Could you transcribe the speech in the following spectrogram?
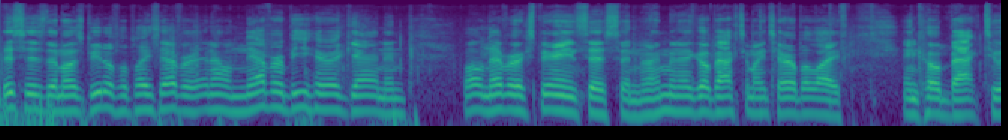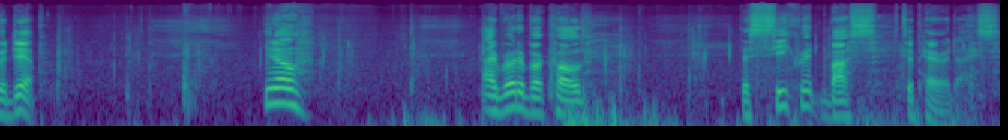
this is the most beautiful place ever and I'll never be here again and I'll never experience this and I'm gonna go back to my terrible life and go back to a dip. You know, I wrote a book called the Secret Bus to Paradise.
